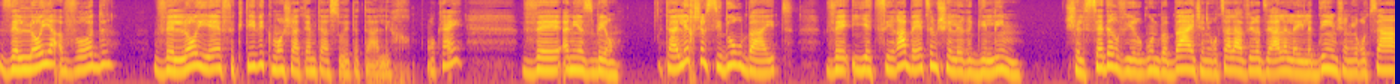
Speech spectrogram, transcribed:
זה לא יעבוד ולא יהיה אפקטיבי כמו שאתם תעשו את התהליך, אוקיי? ואני אסביר. תהליך של סידור בית ויצירה בעצם של הרגלים, של סדר וארגון בבית, שאני רוצה להעביר את זה הלאה לילדים, שאני רוצה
